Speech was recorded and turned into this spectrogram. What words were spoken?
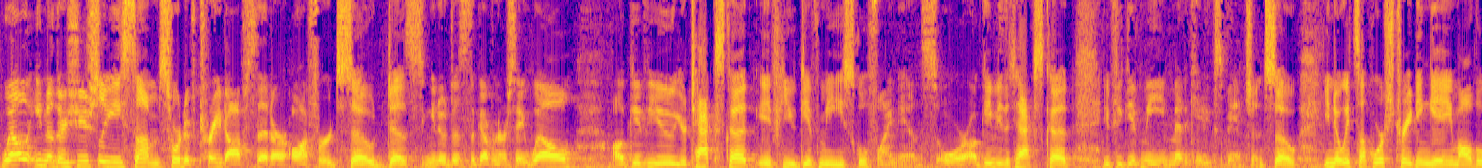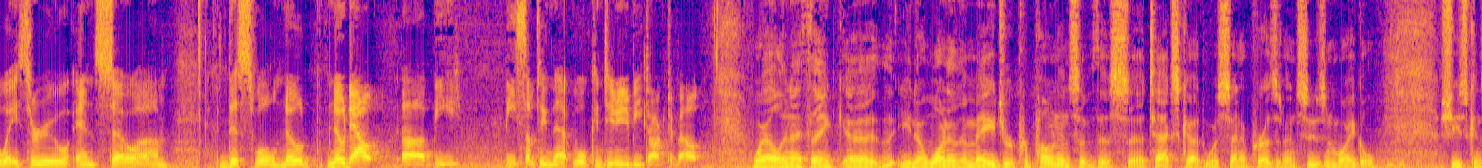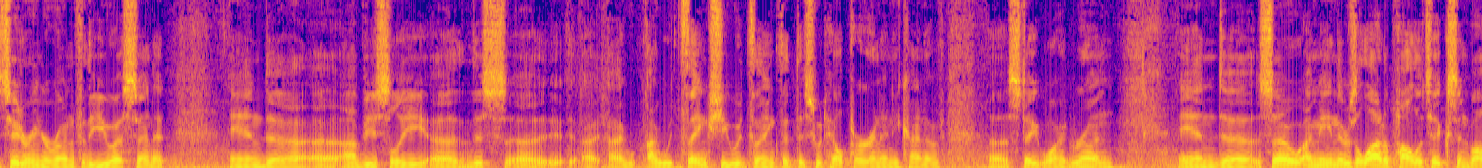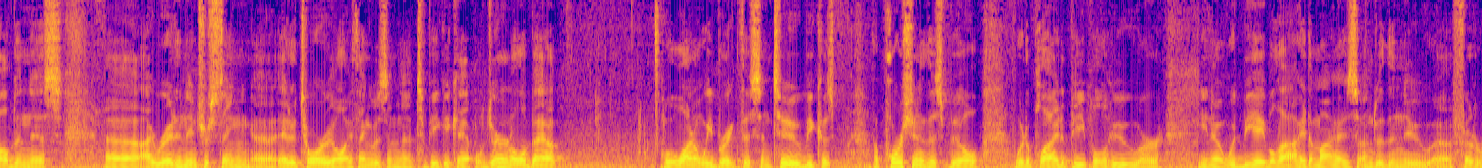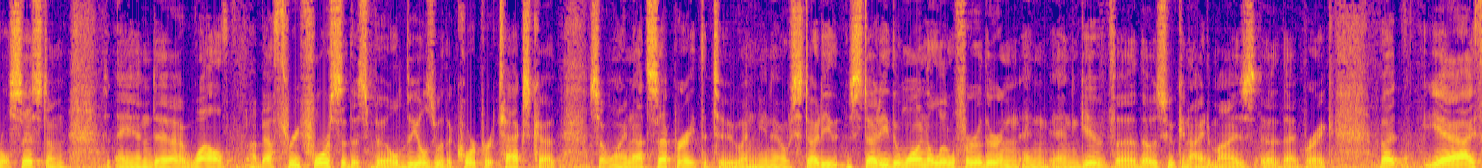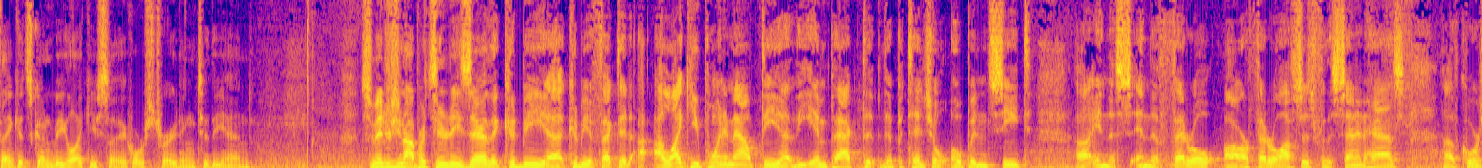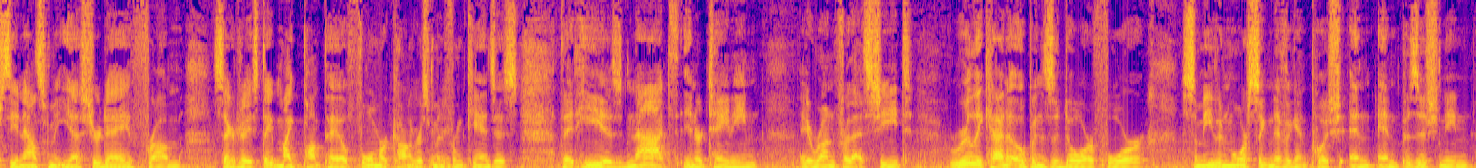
Well, you know, there's usually some sort of trade-offs that are offered. So, does you know, does the governor say, "Well, I'll give you your tax cut if you give me school finance, or I'll give you the tax cut if you give me Medicaid expansion"? So, you know, it's a horse trading game all the way through, and so um, this will no no doubt uh, be be something that will continue to be talked about. Well, and I think uh, you know one of the major proponents of this uh, tax cut was Senate President Susan Wagle. She's considering a run for the U.S. Senate. And uh, uh, obviously, uh, this uh, I, I, would think she would think that this would help her in any kind of statewide run. And uh, so, I mean, there's a lot of politics involved in this. Uh, I read an interesting uh, editorial, I think it was in the Topeka Capital Journal, about well, why don't we break this in two? Because a portion of this bill would apply to people who are, you know, would be able to itemize under the new uh, federal system, and uh, while about three fourths of this bill deals with a corporate tax cut, so why not separate the two and you know study study the one a little further and and, and give uh, those who can itemize uh, that break. But yeah, I think it's going to be like you say, horse trading to the end. Some interesting opportunities there that could be uh, could be affected. I, I like you pointing out the uh, the impact that the potential open seat uh, in the in the federal our federal offices for the Senate has. of course, the announcement yesterday from Secretary of State Mike Pompeo, former congressman from Kansas, that he is not entertaining a run for that seat really kind of opens the door for some even more significant push and, and positioning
